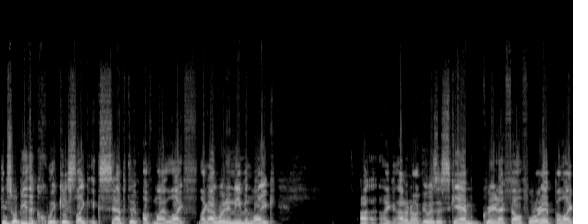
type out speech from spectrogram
this would be the quickest like accept of, my life. Like i wouldn't even like I, like i don't know. If it was a scam great i fell for it. But like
